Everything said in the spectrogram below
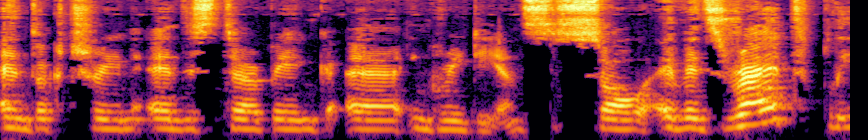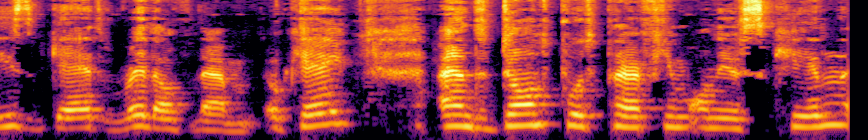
endocrine and disturbing uh, ingredients. So if it's red, please get rid of them, okay? And don't put perfume on your skin,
